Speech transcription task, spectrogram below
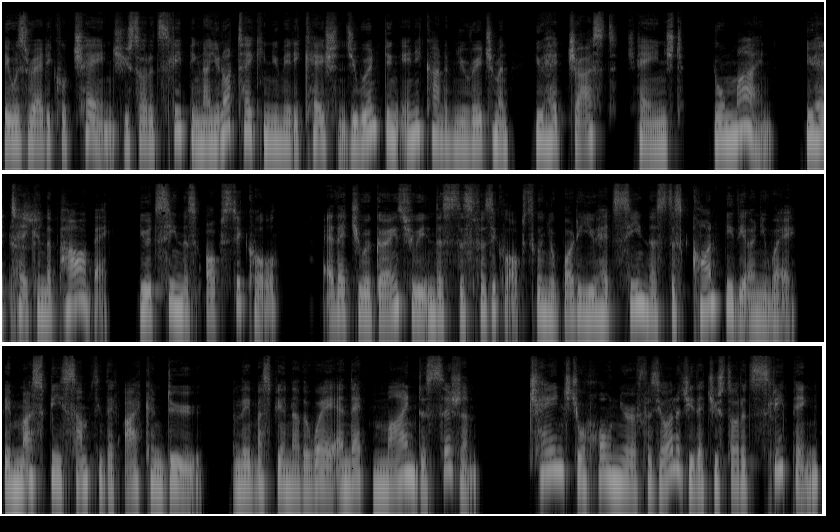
there was radical change. You started sleeping. Now you're not taking new medications. You weren't doing any kind of new regimen. You had just changed your mind. You had yes. taken the power back. You had seen this obstacle uh, that you were going through in this, this physical obstacle in your body. You had seen this. This can't be the only way. There must be something that I can do and there must be another way. And that mind decision changed your whole neurophysiology that you started sleeping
